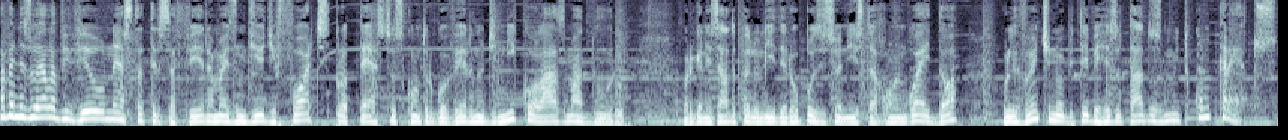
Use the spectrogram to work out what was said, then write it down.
A Venezuela viveu nesta terça-feira mais um dia de fortes protestos contra o governo de Nicolás Maduro. Organizado pelo líder oposicionista Juan Guaidó, o levante não obteve resultados muito concretos,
